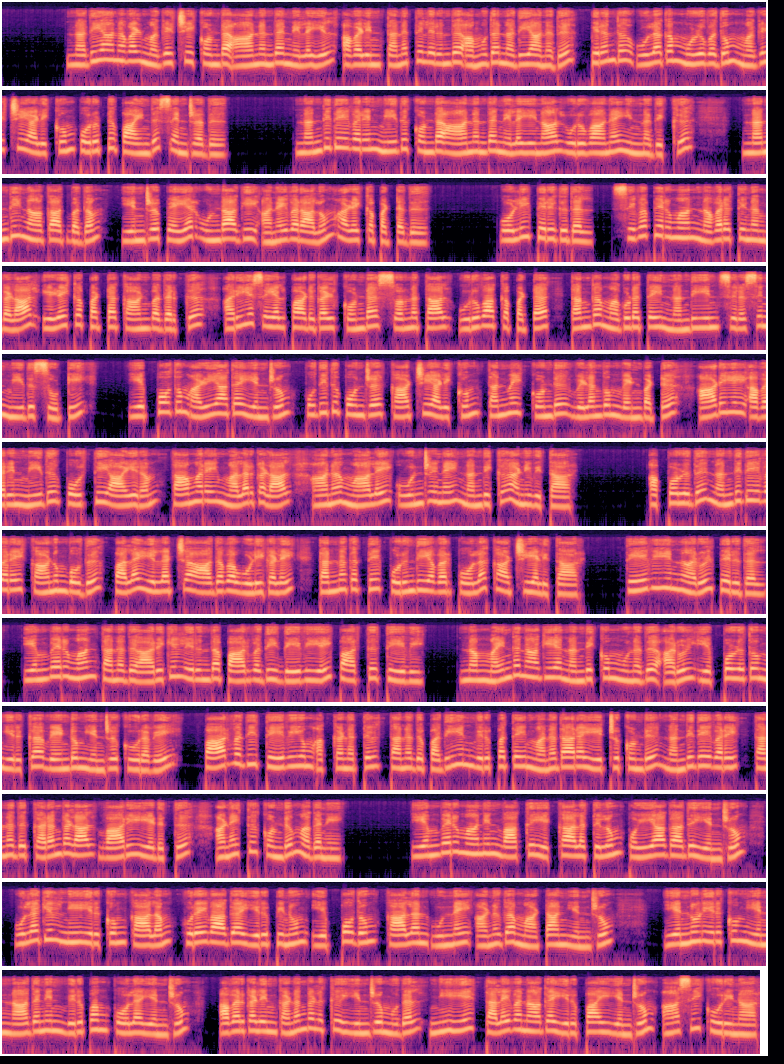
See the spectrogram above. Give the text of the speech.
நதியானவள் மகிழ்ச்சி கொண்ட ஆனந்த நிலையில் அவளின் தனத்திலிருந்து அமுத நதியானது பிறந்து உலகம் முழுவதும் மகிழ்ச்சி அளிக்கும் பொருட்டு பாய்ந்து சென்றது. நந்திதேவரின் மீது கொண்ட ஆனந்த நிலையினால் உருவான இந்நதிக்கு நந்தி நாகாத்பதம் என்று பெயர் உண்டாகி அனைவராலும் அழைக்கப்பட்டது. ஒளி பெருகுதல். சிவபெருமான் நவரத்தினங்களால் இழைக்கப்பட்ட காண்பதற்கு அரிய செயல்பாடுகள் கொண்ட சொர்ணத்தால் உருவாக்கப்பட்ட தங்க மகுடத்தை நந்தியின் சிரசின் மீது சூட்டி எப்போதும் அழியாத என்றும் புதிது போன்று காட்சி அளிக்கும் தன்மை கொண்டு விளங்கும் வெண்பட்டு ஆடையை அவரின் மீது போர்த்தி ஆயிரம் தாமரை மலர்களால் ஆன மாலை ஒன்றினை நந்திக்கு அணிவித்தார். அப்பொழுது நந்திதேவரை காணும்போது பல இலட்ச ஆதவ ஒளிகளை தன்னகத்தே பொருந்தியவர் போல காட்சியளித்தார். தேவியின் அருள் பெறுதல். எம்பெருமான் தனது அருகில் இருந்த பார்வதி தேவியை பார்த்து தேவி நம் மைந்தனாகிய நந்திக்கும் உனது அருள் எப்பொழுதும் இருக்க வேண்டும் என்று கூறவே பார்வதி தேவியும் அக்கணத்தில் தனது பதியின் விருப்பத்தை மனதார ஏற்றுக்கொண்டு நந்திதேவரை தனது கரங்களால் வாரி எடுத்து அணைத்து கொண்டு மகனே எம்பெருமானின் வாக்கு எக்காலத்திலும் பொய்யாகாது என்றும் உலகில் நீ இருக்கும் காலம் குறைவாக இருப்பினும் எப்போதும் காலன் உன்னை அணுக மாட்டான் என்றும் என்னுள் இருக்கும் என் நாதனின் விருப்பம் போல என்றும் அவர்களின் கணங்களுக்கு இன்று முதல் நீயே தலைவனாக இருப்பாய் என்றும் ஆசி கூறினார்.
